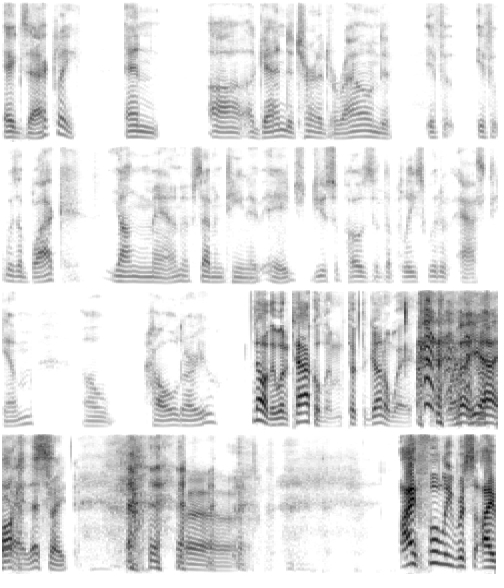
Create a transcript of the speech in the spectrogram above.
Exactly. And uh, again, to turn it around, if if it, if it was a black young man of 17 of age, do you suppose that the police would have asked him, "Oh, how old are you?" No, they would have tackled him, took the gun away. well, yeah, yeah, that's right. uh, I fully, res- I,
